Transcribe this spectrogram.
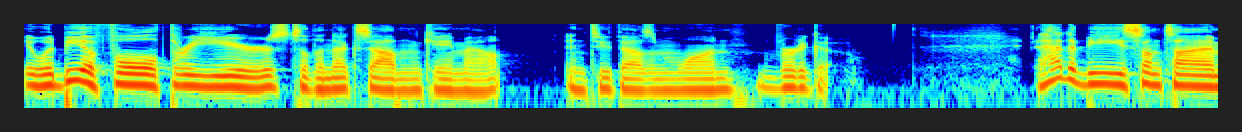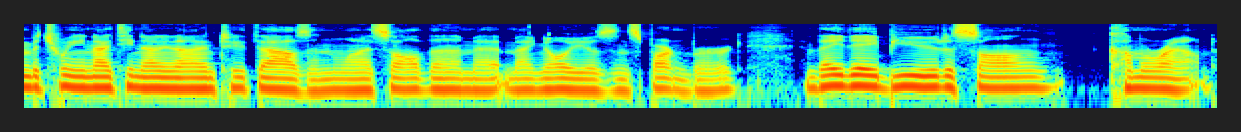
It would be a full three years till the next album came out in 2001, Vertigo. It had to be sometime between 1999 and 2000 when I saw them at Magnolias in Spartanburg, and they debuted a song, Come Around.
